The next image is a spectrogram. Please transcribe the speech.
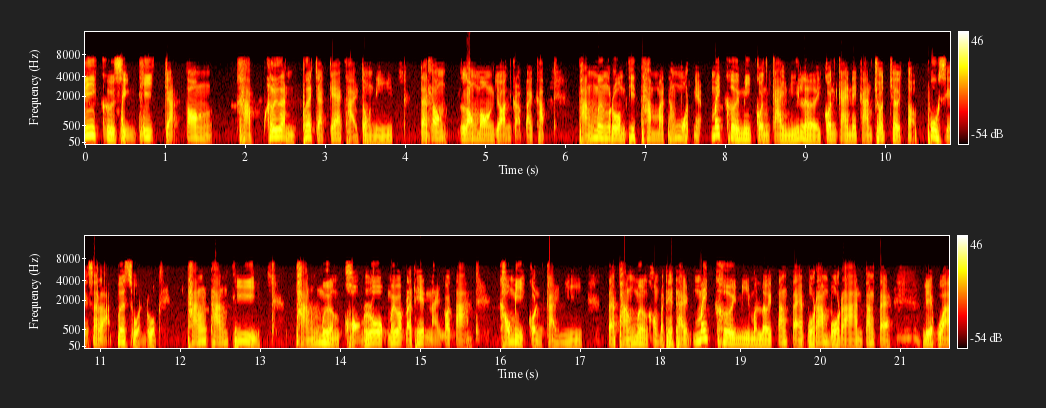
นี่คือสิ่งที่จะต้องขับเคลื่อนเพื่อจะแก้ไขตรงนี้ แต่ลองลองมองย้อนกลับไปครับ ผังเมืองรวมที่ทำมาทั้งหมดเนี่ยไม่เคยมีกลไกนี้เลย กลไกในการชดเชยต่อผู้เสียสละเพื่อส่วนรวม ทั้งทั้งที่ผังเมืองของโลกไม่ว่าประเทศไหนก็ตามเขามีกลไกนี้ แต่ผังเมืองของประเทศไทยไม่เคยมีมาเลยตั้งแต่โบราณโบราณ ตั้งแต่เรียกว่า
